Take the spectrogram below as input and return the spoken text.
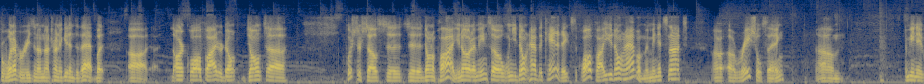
for whatever reason, I'm not trying to get into that, but uh, aren't qualified or don't don't uh, push themselves to, to don't apply. You know what I mean? So when you don't have the candidates to qualify, you don't have them. I mean, it's not a, a racial thing. Um, I mean, it,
